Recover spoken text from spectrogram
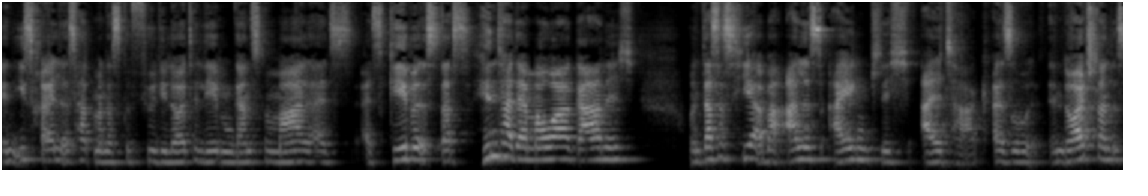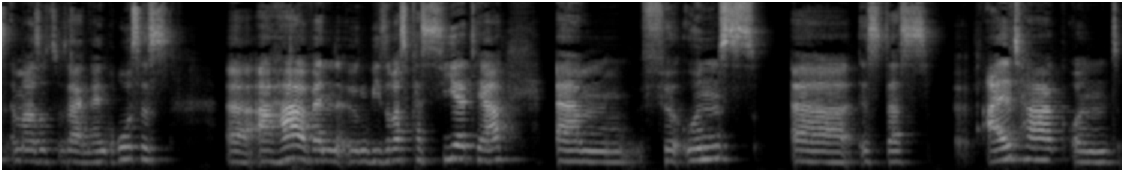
in Israel ist, hat man das Gefühl, die Leute leben ganz normal, als, als gäbe es das hinter der Mauer gar nicht. Und das ist hier aber alles eigentlich Alltag. Also in Deutschland ist immer sozusagen ein großes äh, aha, wenn irgendwie sowas passiert, ja. Ähm, für uns äh, ist das Alltag und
